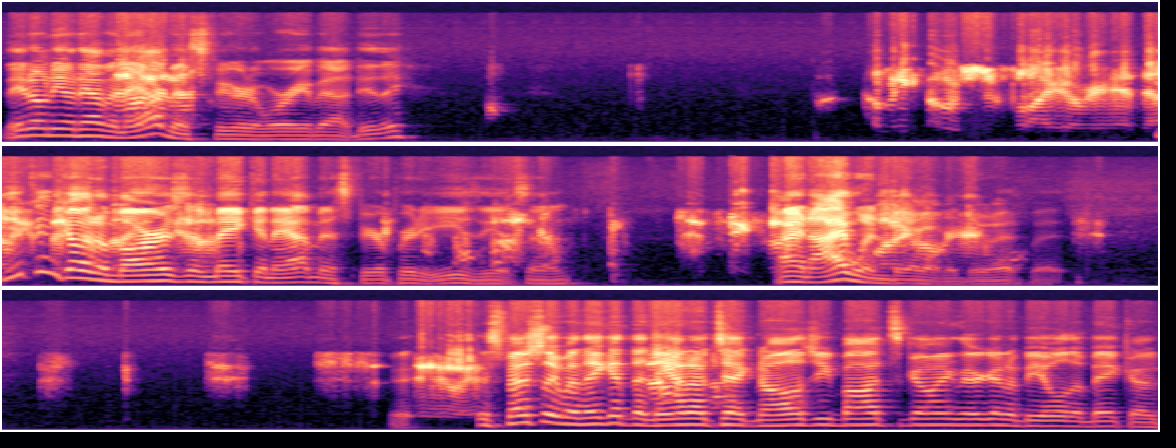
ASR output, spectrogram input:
They don't even have an atmosphere to worry about, do they? A big ocean flying overhead. Now You can go to Mars and make an atmosphere pretty easy. It sounds. I mean, I wouldn't be able to do it, but especially when they get the nanotechnology bots going, they're gonna be able to make a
